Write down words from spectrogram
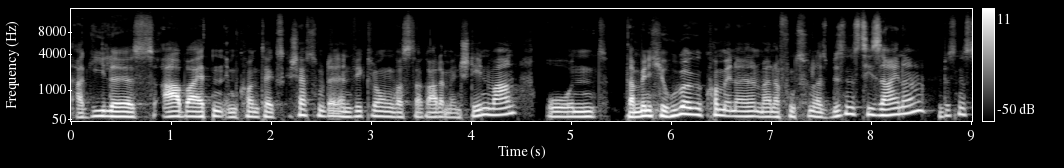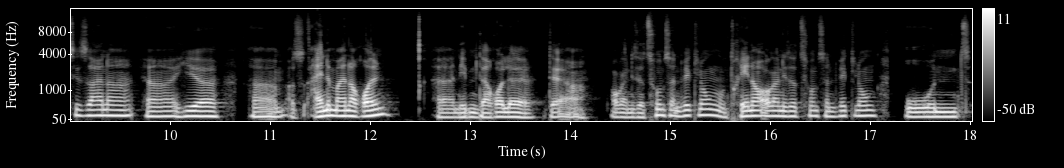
agiles Arbeiten im Kontext Geschäftsmodellentwicklung, was da gerade am Entstehen waren. Und dann bin ich hier rübergekommen in eine, meiner Funktion als Business Designer. Business Designer äh, hier, ähm, also eine meiner Rollen, äh, neben der Rolle der Organisationsentwicklung und Trainerorganisationsentwicklung Und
